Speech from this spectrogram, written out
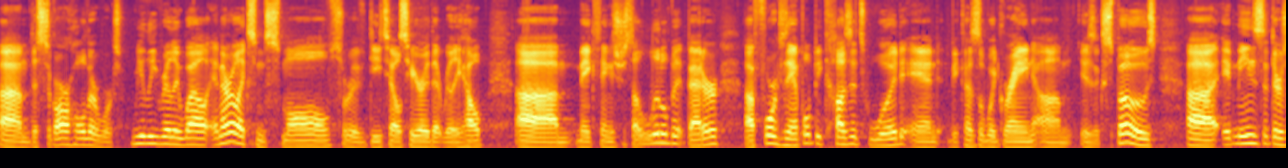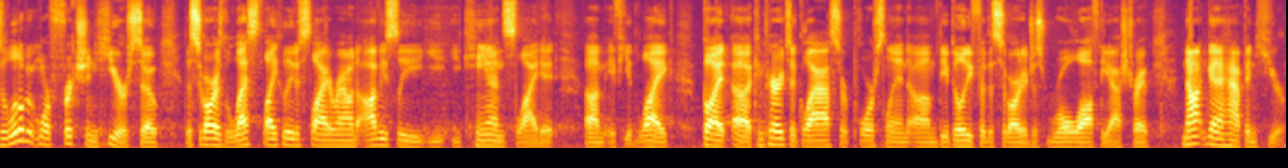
Um, the cigar holder works really, really well, and there are like some small sort of details here that really help um, make make things just a little bit better. Uh, for example, because it's wood and because the wood grain um, is exposed, uh, it means that there's a little bit more friction here. So the cigar is less likely to slide around. Obviously, you, you can slide it um, if you'd like, but uh, compared to glass or porcelain, um, the ability for the cigar to just roll off the ashtray, not going to happen here.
